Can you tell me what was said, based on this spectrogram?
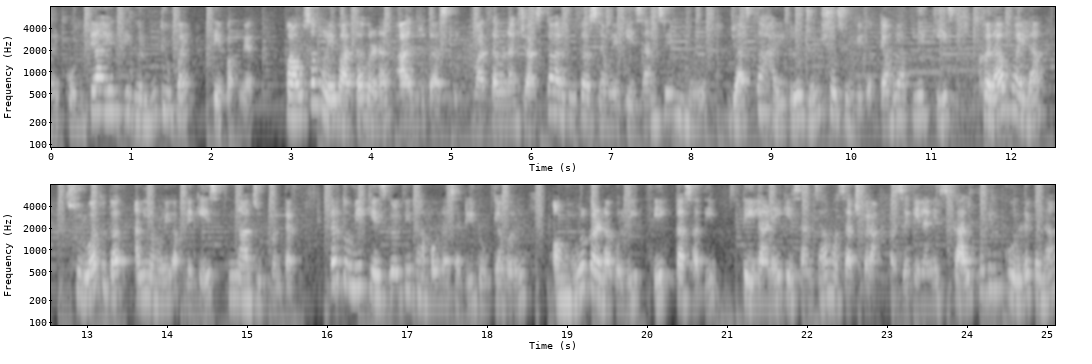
तर कोणते आहेत हे घरगुती उपाय? ते पाहूयात. पावसामुळे वातावरणात आर्द्रता असते. वातावरणात जास्त आर्द्रता असल्यामुळे केसांचे मूळ जास्त हायड्रोजन शोषून घेतं. त्यामुळे आपले केस खराब व्हायला सुरुवात होतात आणि यामुळे आपले केस नाजूक बनतात. तर तुम्ही केस गळती थांबवण्यासाठी डोक्यावरून अंघोळ करण्यापूर्वी एक तास आधी तेलाने केसांचा मसाज करा. असे केल्याने स्काल्पमधील कोरडेपणा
